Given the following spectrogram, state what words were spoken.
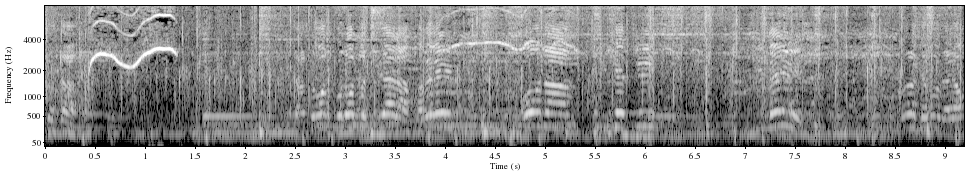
שיחקת אותה. תיאטרון חולות מצדיע לך. חברים, אורנה, קצ'י, מאיר. כל הכבוד, היה.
